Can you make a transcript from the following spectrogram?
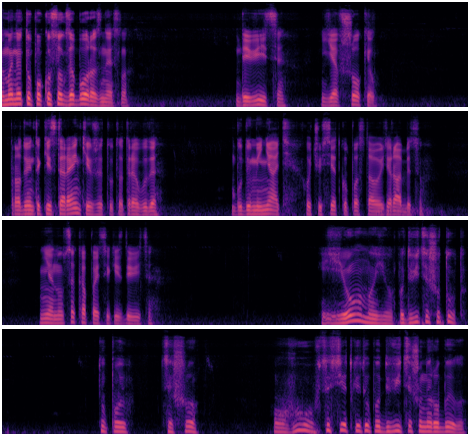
У мене тупо кусок забора знесло. Дивіться, я в шокіл. Правда, він такий старенький вже тут, а треба буде. Буду міняти. Хочу сітку поставити рабіцу. Ні, ну це капець якийсь, дивіться. Йо-моє, подивіться, що тут. Тупо, це що? Ого, в сусідки тупо дивіться, що наробило.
